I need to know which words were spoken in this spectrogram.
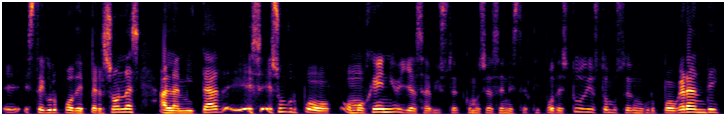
eh, este grupo de personas. A la mitad es, un grupo homogéneo, ya sabe usted cómo se hacen este tipo de estudios. Toma usted un grupo grande,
